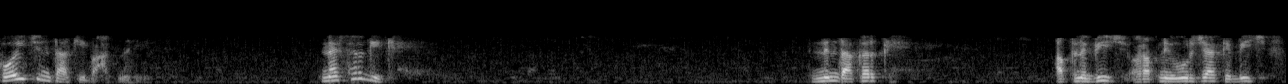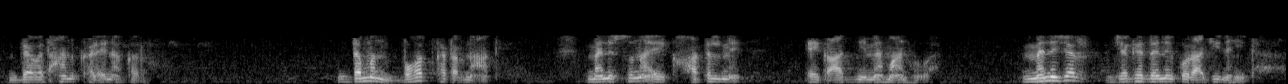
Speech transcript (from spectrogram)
कोई चिंता की बात नहीं। नैसर्गिक है। निंदा करके अपने बीच और अपनी ऊर्जा के बीच व्यवधान खड़े ना करो। दमन बहुत खतरनाक है। मैंने सुना एक होटल में एक आदमी मेहमान हुआ। मैनेजर जगह देने को राज़ी नहीं था।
